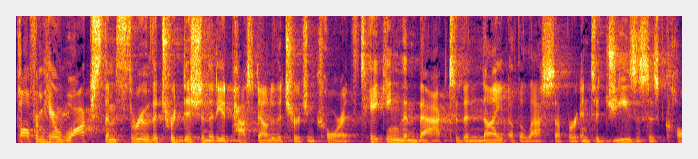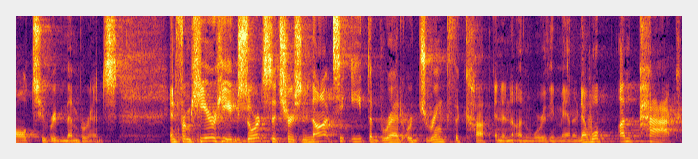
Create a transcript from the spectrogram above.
Paul from here walks them through the tradition that he had passed down to the church in Corinth, taking them back to the night of the Last Supper and to Jesus' call to remembrance. And from here, he exhorts the church not to eat the bread or drink the cup in an unworthy manner. Now, we'll unpack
